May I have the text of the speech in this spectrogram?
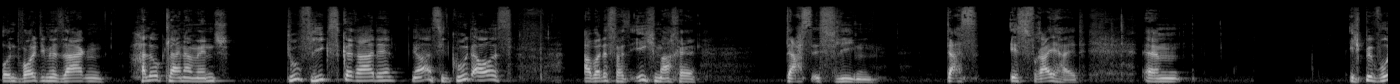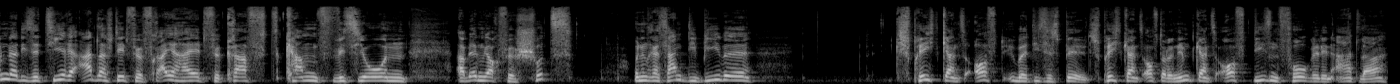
und wollte mir sagen, hallo kleiner Mensch, du fliegst gerade, ja, sieht gut aus, aber das, was ich mache, das ist Fliegen. Das ist Freiheit. Ähm, ich bewundere diese Tiere. Adler steht für Freiheit, für Kraft, Kampf, Vision, aber irgendwie auch für Schutz. Und interessant, die Bibel spricht ganz oft über dieses Bild, spricht ganz oft oder nimmt ganz oft diesen Vogel, den Adler.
